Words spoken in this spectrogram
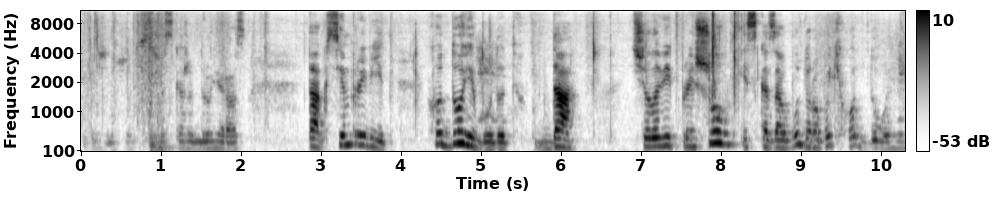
Подожди, вже Сейчас скажуть другий раз. Так, всім привіт. Хот-доги будуть. Да. Чоловік прийшов і сказав, буду робити хот-доги.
